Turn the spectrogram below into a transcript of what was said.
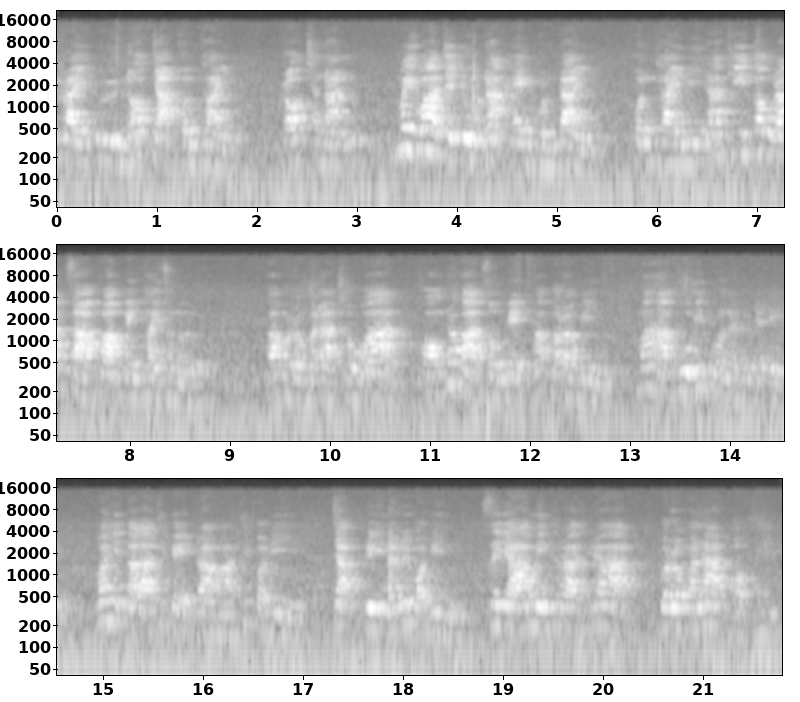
ใครอื่นนอกจากคนไทย เพราะฉะนั้นไม่ว่าจะอยู่ณแห่งหนใด คนไทยมีหน้าที่ต้องรักษาความเป็นไทยเสมอ พระบรมราโชวาทของพระบาทสมเด็จพระปรมินทรมหาภูมิพลอดุลยเดชมหิตลาธิเบศรามาธิบดีจักรีนฤบดินทร์สยามินทราธิราช บรมนาถบพิตร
